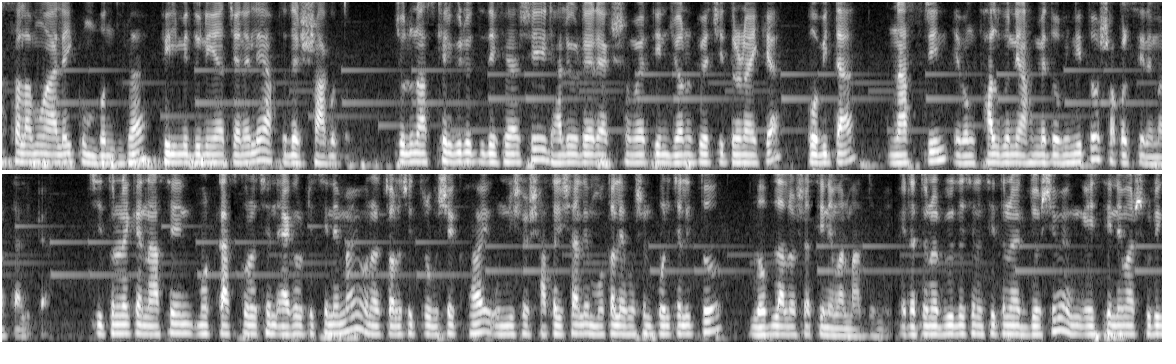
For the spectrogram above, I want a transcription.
আসসালামু আলাইকুম বন্ধুরা, ফিল্মি দুনিয়া চ্যানেলে আপনাদের স্বাগত। চলুন আজকের ভিডিওতে দেখে আসি ঢালিউডের এক সময়ের তিন জনপ্রিয় চিত্রনায়িকা, কবিতা, নাসরিন এবং ফাল্গুনী আহমেদ অভিনীত সকল সিনেমার তালিকা। চিত্রনায়িকা নাসরিন মোট কাজ করেছেন এগারোটি সিনেমায়। ওনার চলচ্চিত্র অভিষেক হয় উনিশশো সাতাশ সালে মোতালেব হোসেন পরিচালিত লোভ লালসা সিনেমার মাধ্যমে। এটাতে ওনার বিরুদ্ধে ছিলেন চিত্রনায়ক জসিম এবং এই সিনেমার শুটিং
